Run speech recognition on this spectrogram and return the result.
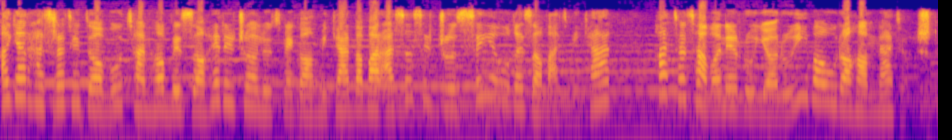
اگر حضرت داوود تنها به ظاهر جالوت نگاه می کرد و بر اساس جزسه او قضاوت می کرد حتی توان رویارویی با او را هم نداشت.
